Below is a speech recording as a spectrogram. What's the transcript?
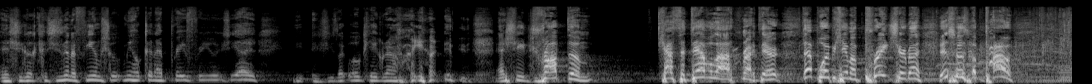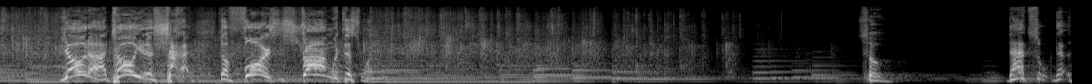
And she, she's gonna feed him. She goes, mijo, can I pray for you? And, she, yeah. and she's like, okay, grandma. and she dropped him, cast the devil out right there. That boy became a preacher, man. This was a power. Yoda, I told you, the, shock, the force is strong with this one. So that's, that,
